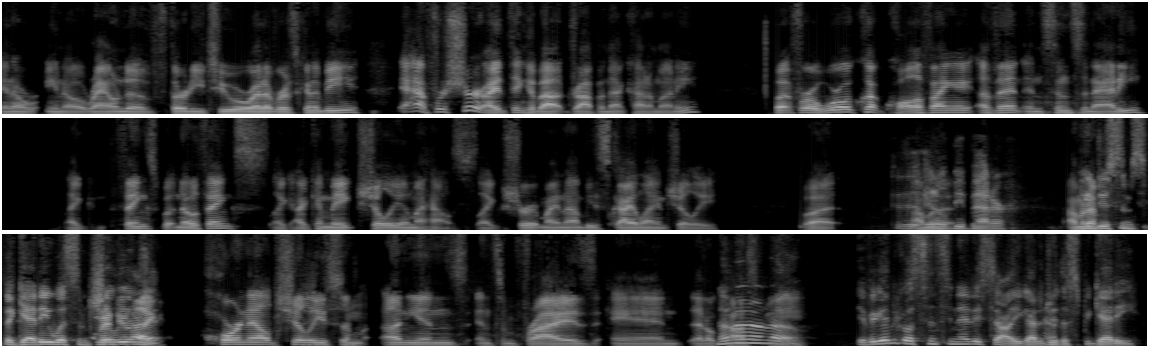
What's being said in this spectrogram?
in a you know round of thirty two or whatever it's going to be, yeah, for sure, I'd think about dropping that kind of money. But for a World Cup qualifying event in Cincinnati, like thanks but no thanks. Like I can make chili in my house. Like sure, it might not be Skyline chili, but it, I'm will gonna- be better. I'm I'm gonna gonna do some spaghetti with some I'm chili do on like it. Hormel chili, some onions, and some fries, and that'll No, no, cost no, me. no. If you're gonna go Cincinnati style, you got to do the spaghetti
